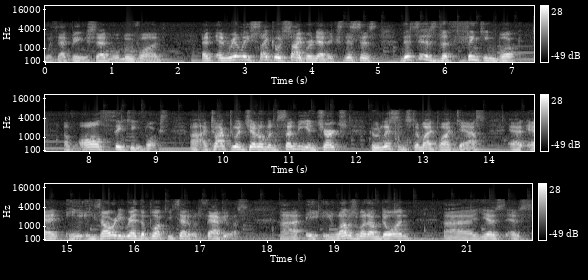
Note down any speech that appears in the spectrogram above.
With that being said, we'll move on. And, and really, psycho-cybernetics. This is this is the thinking book of all thinking books. Uh, I talked to a gentleman Sunday in church who listens to my podcast, and, and he, he's already read the book. He said it was fabulous. Uh, he, he, loves what I'm doing. Uh, he has, has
